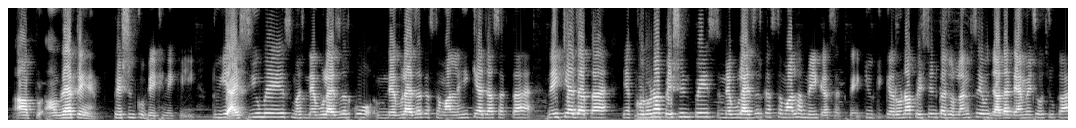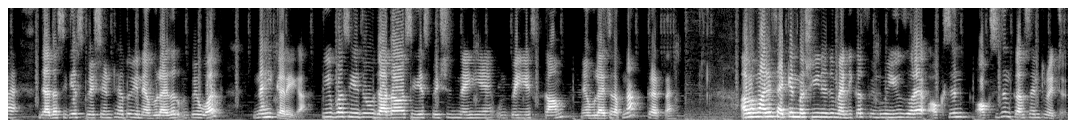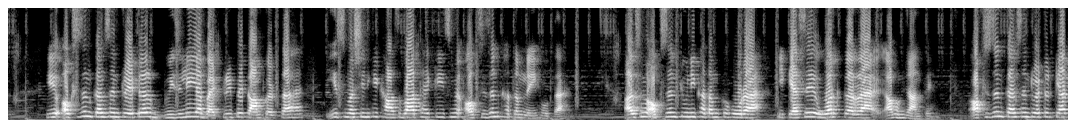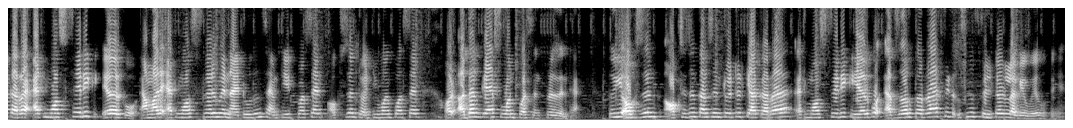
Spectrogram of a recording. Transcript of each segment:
रहते हैं पेशेंट को देखने के लिए। तो ये आईसीयू में इस नेबुलाइजर को नेबुलाइजर का इस्तेमाल नहीं किया जा सकता है, नहीं किया जाता है, या कोरोना पेशेंट पे इस नेबुलाइजर का इस्तेमाल हम नहीं कर सकते, क्योंकि कोरोना पेशेंट का जो लंग्स है वो ज़्यादा डैमेज हो चुका है, ज़्यादा सीरियस पेशेंट है तो ये नेबुलाइजर उन पर वर्क नहीं करेगा। तो ये बस ये जो ज़्यादा सीरियस पेशेंट नहीं है, उन पर ये काम नेबुलाइजर अपना करता है। अब हमारी सेकेंड मशीन है जो मेडिकल फ़ील्ड में यूज़ हो रहा है ऑक्सीजन ऑक्सीजन कंसेंट्रेटर ये ऑक्सीजन कंसेंट्रेटर बिजली या बैटरी पे काम करता है। इस मशीन की खास बात है कि इसमें ऑक्सीजन खत्म नहीं होता है। अब इसमें ऑक्सीजन क्यों नहीं खत्म हो रहा है? ये कैसे वर्क कर रहा है, अब हम जानते हैं। ऑक्सीजन कंसेंट्रेटर क्या कर रहा है? एटमॉस्फेरिक एयर को, हमारे एटमॉस्फेयर में नाइट्रोजन 78 परसेंट ऑक्सीजन 21 परसेंट और अदर गैस 1 परसेंट प्रेजेंट है। तो ये ऑक्सीजन ऑक्सीजन कंसेंट्रेटर क्या कर रहा है? एटमॉस्फेरिक एयर को एब्जॉर्व कर रहा है, फिर उसमें फ़िल्टर लगे हुए होते हैं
